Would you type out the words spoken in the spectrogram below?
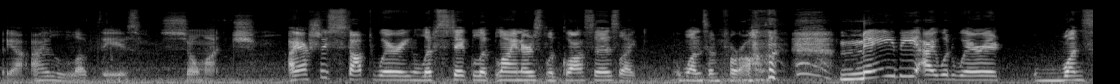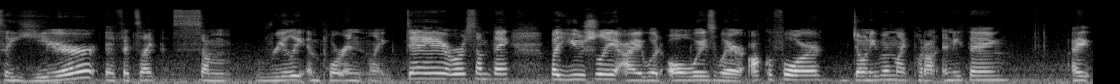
But yeah, I love these so much. I actually stopped wearing lipstick, lip liners, lip glosses like once and for all. Maybe I would wear it once a year if it's like some really important like day or something but usually I would always wear Aquaphor don't even like put on anything I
